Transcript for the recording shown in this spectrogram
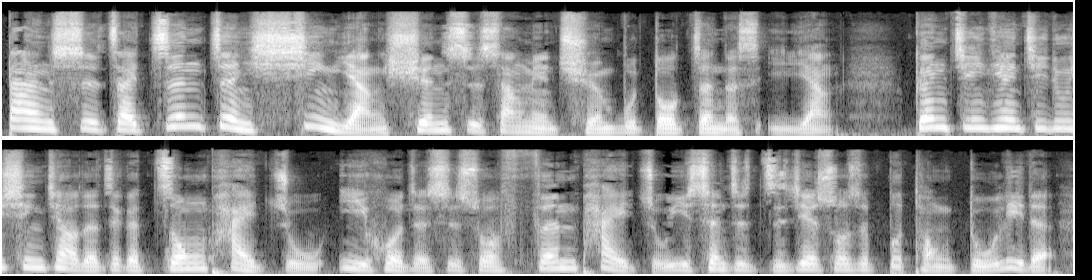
但是在真正信仰宣誓上面，全部都真的是一样。跟今天基督信教的这个宗派主义，或者是说分派主义，甚至直接说是不同独立的，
